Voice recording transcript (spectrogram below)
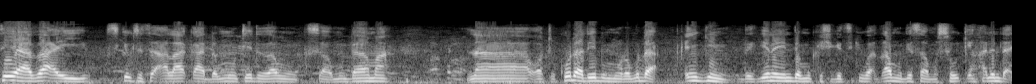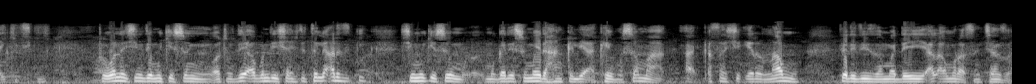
ta ya za a yi ta alaka da mu ta yadda za mu samu dama na wato koda dai ba mu rabu da ƙangin da yanayin da muka shiga ciki ba za mu dai samu sauƙin halin da ake ciki. To wannan shi dai muke son wato dai abin da ya shafi tattalin arziki shi muke so mu ga su mai da hankali a kai musamman a ƙasashe irin namu ta da zai zama dai al'amura sun canza.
